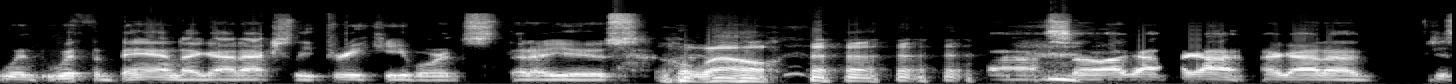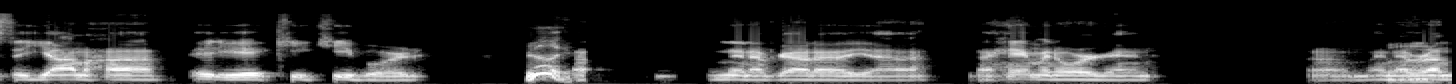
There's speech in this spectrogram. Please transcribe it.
with with the band, I got actually three keyboards that I use. Oh wow! uh, so I got I got I got a just a Yamaha 88 key keyboard. Really? Uh, and then I've got a uh, a Hammond organ um, and wow. I run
